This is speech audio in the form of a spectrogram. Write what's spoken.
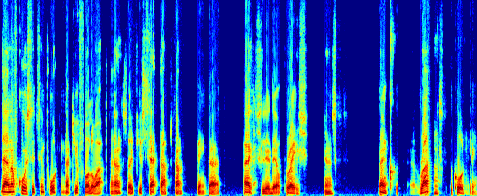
then of course it's important that you follow up. Then, so if you set up something that actually the operations then runs accordingly,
